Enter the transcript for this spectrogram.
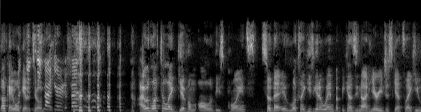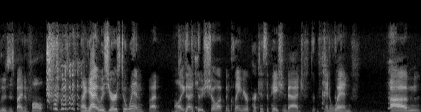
okay, we'll But give it to since him. He's not here to defend himself. I would love to like give him all of these points so that it looks like he's gonna win, but because he's not here, he just gets like he loses by default. like, yeah, it was yours to win, but all you gotta do is show up and claim your participation badge and win. Um,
